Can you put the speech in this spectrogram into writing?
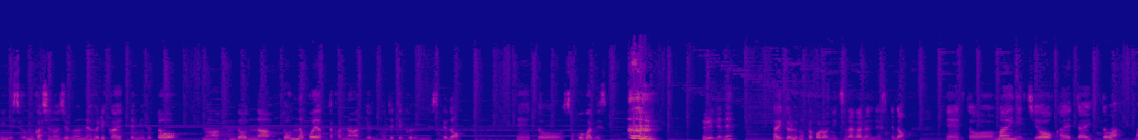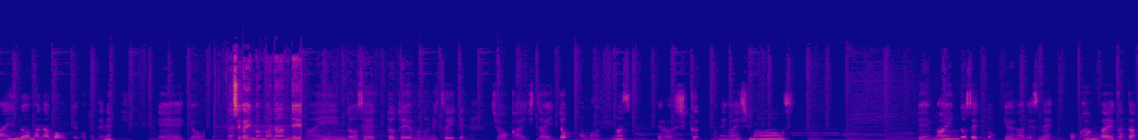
いんですよ。昔の自分で振り返ってみると、まあ、どんな、どんな子やったかなっていうのが出てくるんですけど、えっ、ー、と、そこがです。それでね、タイトルのところにつながるんですけど、えっ、ー、と、毎日を変えたい人はマインドを学ぼうということでね、えー、今日私が今学んでいるマインドセットというものについて紹介したいと思います。よろしくお願いします。えー、マインドセットっていうのはですね、こう考え方、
